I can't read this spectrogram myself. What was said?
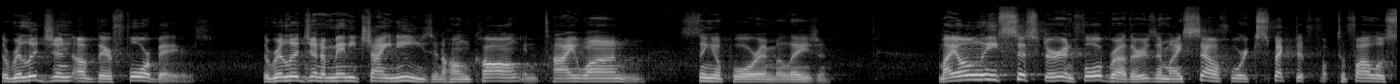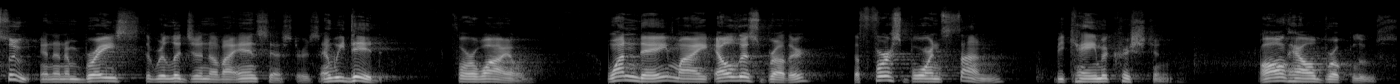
the religion of their forebears, the religion of many Chinese in Hong Kong, in Taiwan, and Singapore, and Malaysia. My only sister and four brothers and myself were expected to follow suit and embrace the religion of our ancestors, and we did for a while. One day, my eldest brother, the firstborn son, became a Christian. All hell broke loose.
